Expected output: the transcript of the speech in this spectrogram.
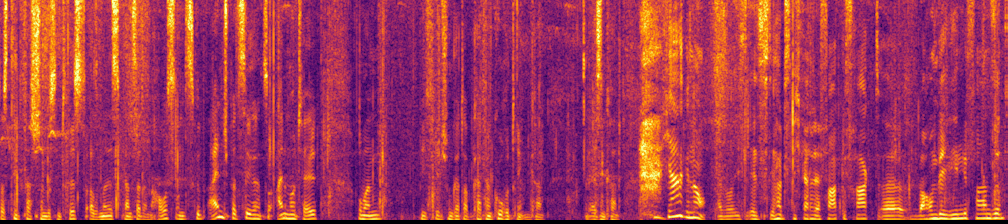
das klingt fast schon ein bisschen trist. Also man ist die ganze Zeit am Haus und es gibt einen Spaziergang zu einem Hotel, wo man, wie ich eben schon gesagt habe, Kaffee und Kuchen trinken kann essen kann. Ja, genau. Also ich, jetzt hat mich gerade der Fahrt gefragt, äh, warum wir hier hingefahren sind,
